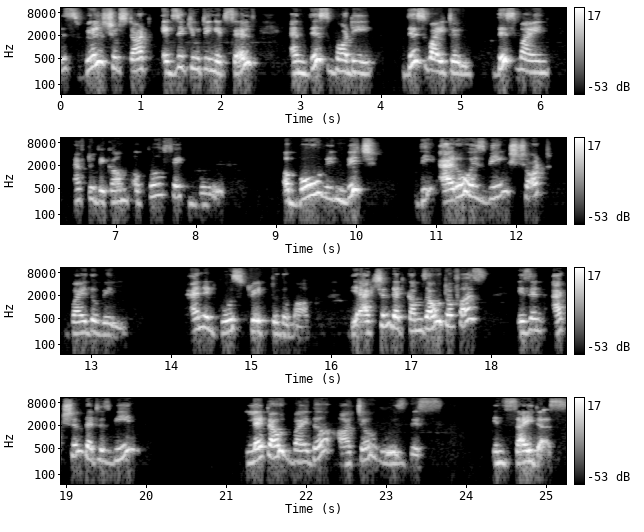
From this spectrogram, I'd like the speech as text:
This will should start executing itself, and this body, this vital, this mind have to become a perfect bow. A bow in which the arrow is being shot by the will and it goes straight to the mark the action that comes out of us is an action that has been let out by the archer who is this inside us.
